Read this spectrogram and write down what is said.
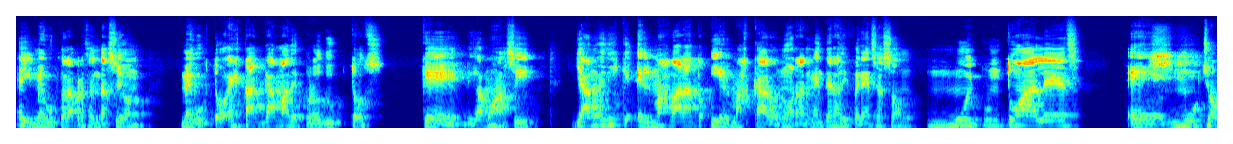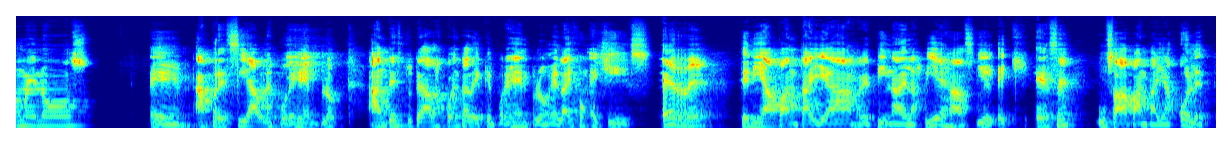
hey, me gustó la presentación, me gustó esta gama de productos que, digamos así, ya no es el más barato y el más caro. No, realmente las diferencias son muy puntuales, eh, mucho menos eh, apreciables, por ejemplo. Antes tú te dabas cuenta de que, por ejemplo, el iPhone XR tenía pantalla retina de las viejas y el XS usaba pantalla OLED.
